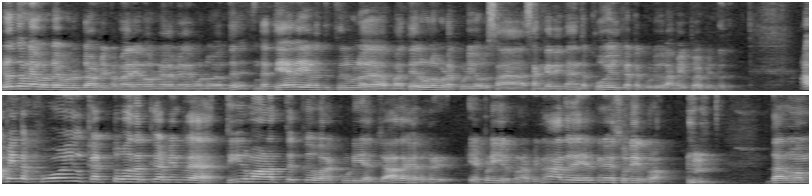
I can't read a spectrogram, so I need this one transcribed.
இழுத்தவனே கொண்டு போய் விட்டுட்டோம் அப்படின்ற மாதிரியான ஒரு நிலைமையில கொண்டு வந்து இந்த தேரை இழுத்து திருவிழா தெருவில் விடக்கூடிய ஒரு ச சங்கதி தான் இந்த கோயில் கட்டக்கூடிய ஒரு அமைப்பு அப்படின்றது. அப்போ இந்த கோயில் கட்டுவதற்கு அப்படின்ற தீர்மானத்துக்கு வரக்கூடிய ஜாதகர்கள் எப்படி இருக்கணும் அப்படின்னா அது ஏற்கனவே சொல்லியிருக்கிறோம். தர்மம்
